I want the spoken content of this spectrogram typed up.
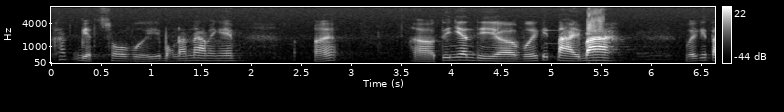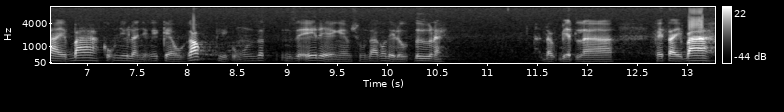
khác biệt so với bóng đá nam anh em. Đấy. À, tuy nhiên thì uh, với cái tài ba với cái tài ba cũng như là những cái kèo góc thì cũng rất dễ để anh em chúng ta có thể đầu tư này đặc biệt là cái tài ba.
